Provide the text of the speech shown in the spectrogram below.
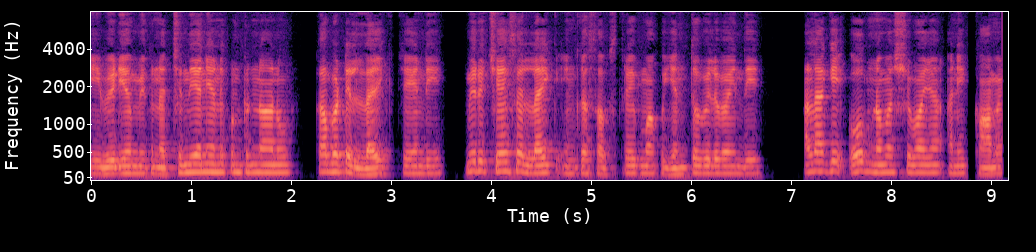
ఈ వీడియో మీకు నచ్చింది అని అనుకుంటున్నాను. కాబట్టి లైక్ చేయండి మీరు చేసే లైక్ ఇంకా సబ్స్క్రైబ్ మాకు ఎంతో విలువైంది. అలాగే ఓం నమ శివాయ అని కామెంట్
